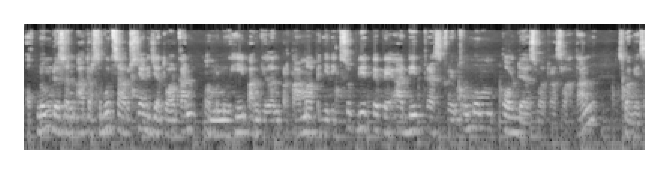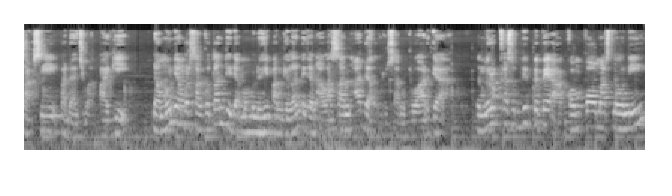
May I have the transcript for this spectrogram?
Oknum dosen A tersebut seharusnya dijadwalkan memenuhi panggilan pertama penyidik Subdit PPA di Treskrim Umum Polda Sumatera Selatan sebagai saksi pada Jumat pagi. Namun yang bersangkutan tidak memenuhi panggilan dengan alasan ada urusan keluarga. Menurut Kasubdit PPA, Kompol Mas Noni,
